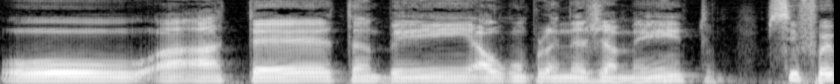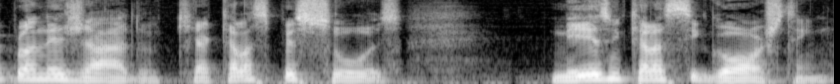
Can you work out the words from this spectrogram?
ou a, até também algum planejamento, se foi planejado que aquelas pessoas, mesmo que elas se gostem,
